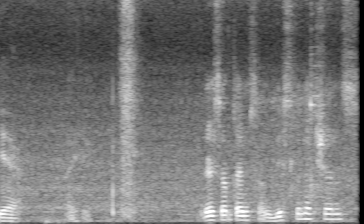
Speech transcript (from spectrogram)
yeah I think there's sometimes some disconnections.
